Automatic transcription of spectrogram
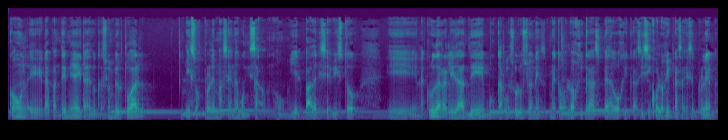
con eh, la pandemia y la educación virtual, esos problemas se han agudizado. Y el padre se ha visto en la cruda realidad de buscarle soluciones metodológicas, pedagógicas y psicológicas a ese problema.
